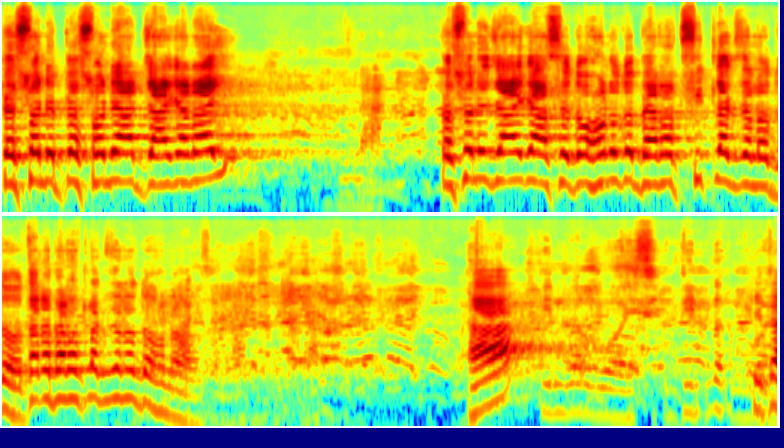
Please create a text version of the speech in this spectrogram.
পেছনে পেছনে আর জায়গা নাই। পেছনে জায়গা আছে দহনো তো বেড়াত ফিট লাগছে না তো? তারা বেড়াত লাগছে না দহনো? হ্যাঁ? তিনবার।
